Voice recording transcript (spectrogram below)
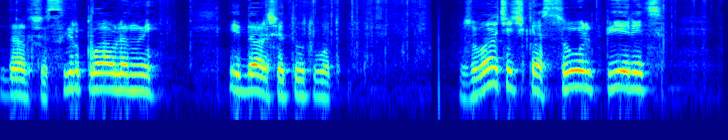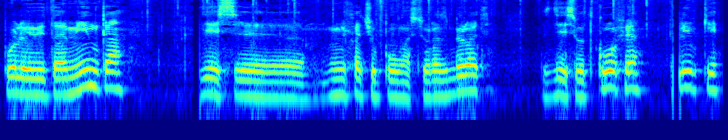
Дальше сыр плавленый. И дальше тут вот жвачечка, соль, перец, поливитаминка. Здесь э, не хочу полностью разбирать. Здесь вот кофе, сливки,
